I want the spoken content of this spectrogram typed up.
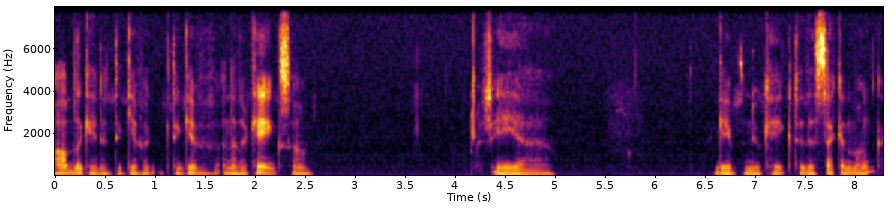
obligated to give a, to give another cake. So she uh, gave the new cake to the second monk.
